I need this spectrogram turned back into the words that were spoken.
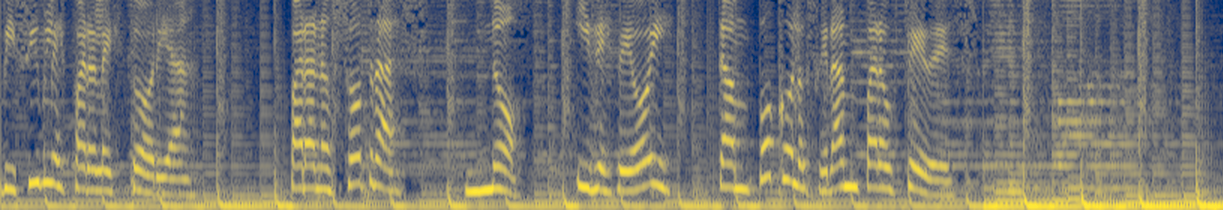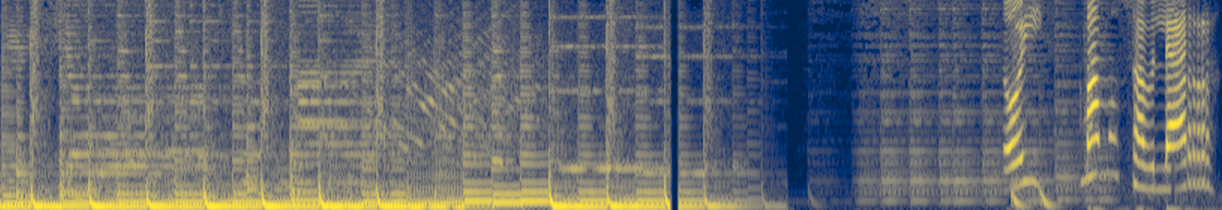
invisibles para la historia. Para nosotras, no. Y desde hoy, tampoco lo serán para ustedes. Hoy vamos a hablar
